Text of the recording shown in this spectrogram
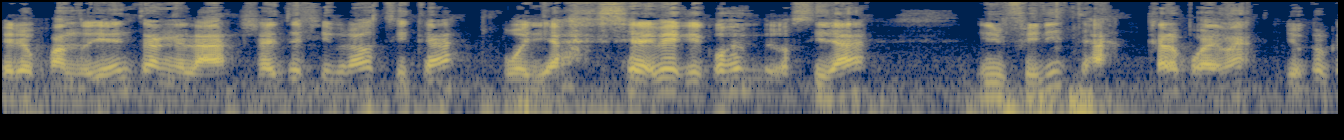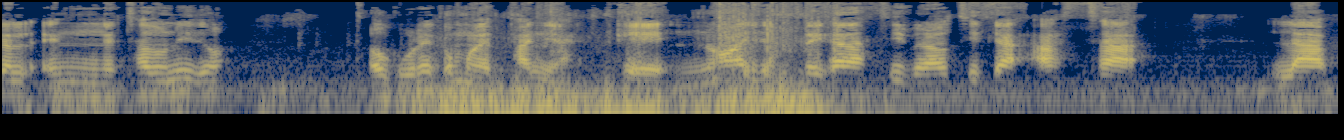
Pero cuando ya entran en la red de fibra óptica, pues ya se ve que cogen velocidad infinita. Claro, pues además, yo creo que en Estados Unidos ocurre como en España, que no hay desplegada fibra óptica hasta la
